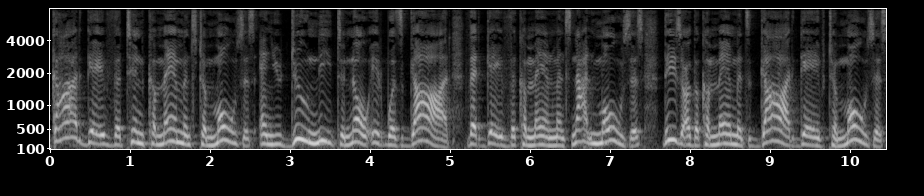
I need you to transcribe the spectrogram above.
God gave the Ten Commandments to Moses, and you do need to know it was God that gave the commandments, not Moses. These are the commandments God gave to Moses,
